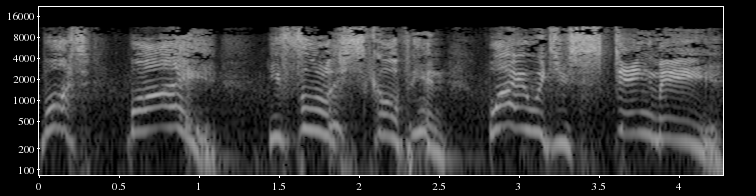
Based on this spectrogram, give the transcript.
What? Why? You foolish scorpion! Why would you sting me?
